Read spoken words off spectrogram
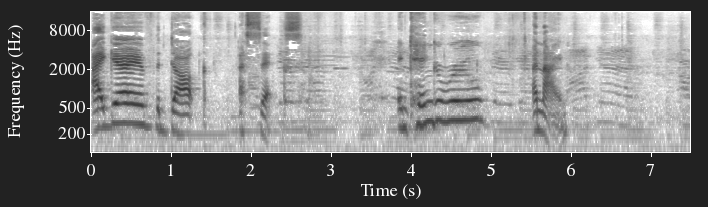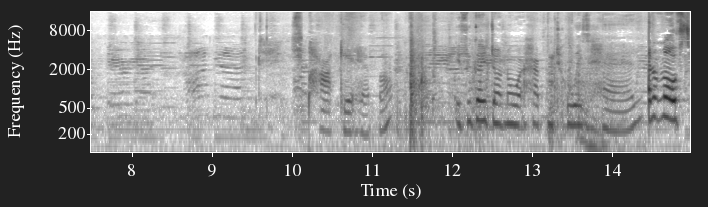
I gave the duck a six. And kangaroo a nine. Pocket hippo. If you guys don't know what happened to his mm. head, I don't know if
